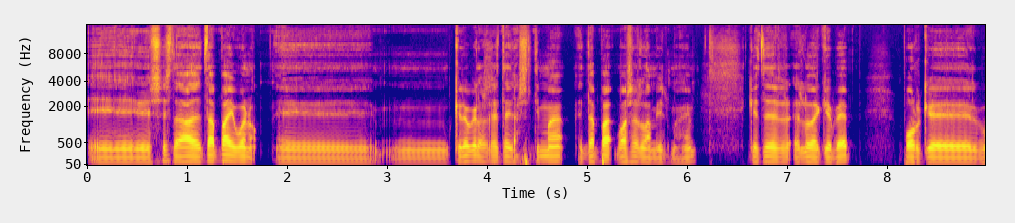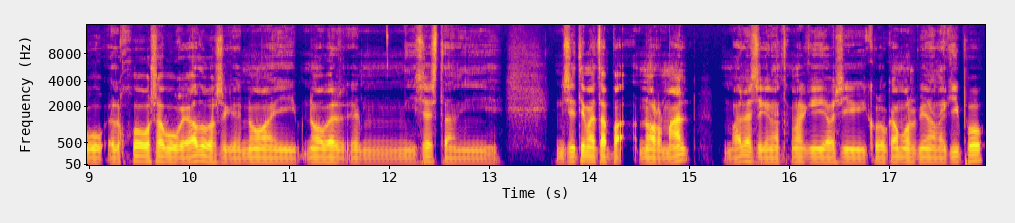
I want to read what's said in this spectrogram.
eh, sexta etapa y bueno, eh, mm, creo que la séptima etapa va a ser la misma, ¿eh? que este es, lo de Quebec porque el, juego se ha bugueado, así que no hay no va a haber em, ni sexta ni, ni séptima etapa normal, ¿vale? Así que nada, estamos aquí a ver si colocamos bien al equipo.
